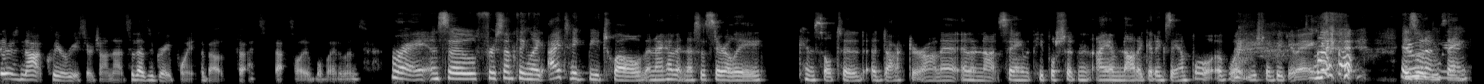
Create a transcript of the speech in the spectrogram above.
there's not clear research on that. So that's a great point about fat fat soluble vitamins. Right. And so for something like I take B12, and I haven't necessarily consulted a doctor on it and i'm not saying that people shouldn't i am not a good example of what you should be doing is what i'm saying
